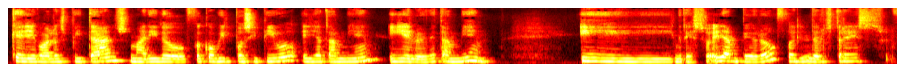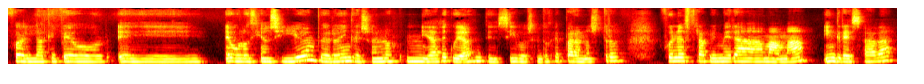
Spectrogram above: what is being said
que llegó al hospital, su marido fue COVID positivo, ella también, y el bebé también y ingresó. Ella empeoró, fue de los tres, fue la que peor eh, evolución siguió, empeoró, ingresó en la unidad de cuidados intensivos. Entonces, para nosotros fue nuestra primera mamá ingresada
